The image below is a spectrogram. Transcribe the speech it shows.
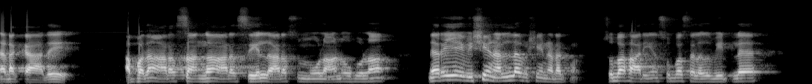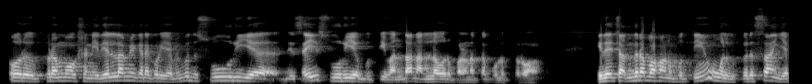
நடக்காது. அப்பதான் அரசாங்கம் அரசியல் அரசு மூலம் அனுகூலம் நிறைய விஷயம் நல்ல விஷயம் நடக்கும். சுபகாரியம் சுப செலவு வீட்டுல ஒரு ப்ரமோஷன் இது எல்லாமே கிடைக்கக்கூடிய அமைப்பு இது சூரிய திசை சூரிய புத்தி வந்தா நல்ல ஒரு பலனத்தை கொடுத்துரும். இதே சந்திரபகவான் புத்தியும் உங்களுக்கு பெருசா இங்க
